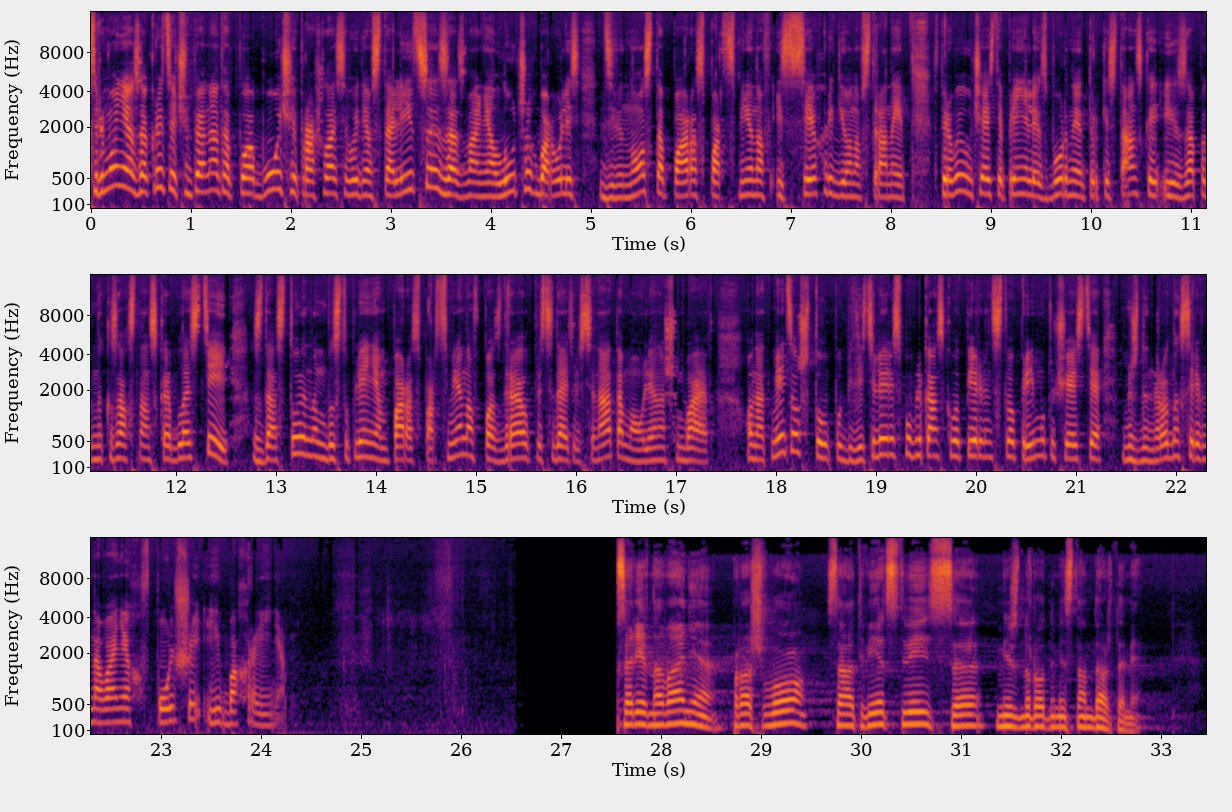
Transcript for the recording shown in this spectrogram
Церемония закрытия чемпионата по бочи прошла сегодня в столице. За звание лучших боролись 90 пара спортсменов из всех регионов страны. Впервые участие приняли сборные Туркестанской и Западно-Казахстанской областей. С достойным выступлением пара спортсменов поздравил председатель Сената Маулена Шимбаев. Он отметил, что победители республиканского первенства примут участие в международных соревнованиях в Польше и Бахрейне. Соревнование прошло в соответствии с международными стандартами.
